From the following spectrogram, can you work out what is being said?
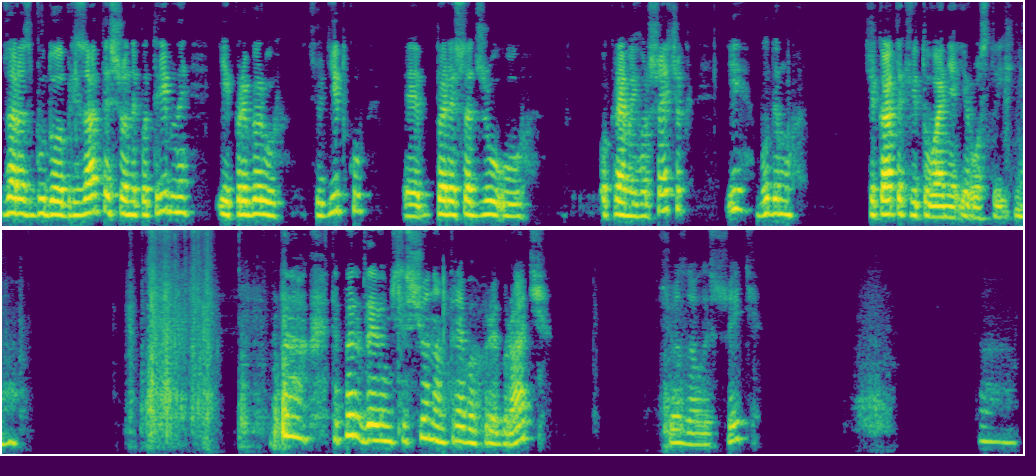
Зараз буду обрізати, що не потрібне, і приберу цю дітку, е, пересаджу у окремий горшечок і будемо чекати квітування і росту їхнього. Так, тепер дивимося, що нам треба прибрати, що залишить. Так.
